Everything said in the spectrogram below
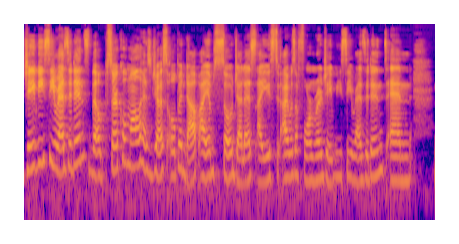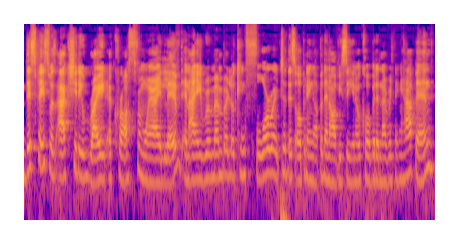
JVC residents, the Circle Mall has just opened up. I am so jealous. I used to I was a former JVC resident and this place was actually right across from where I lived. And I remember looking forward to this opening up. But then obviously, you know, COVID and everything happened.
